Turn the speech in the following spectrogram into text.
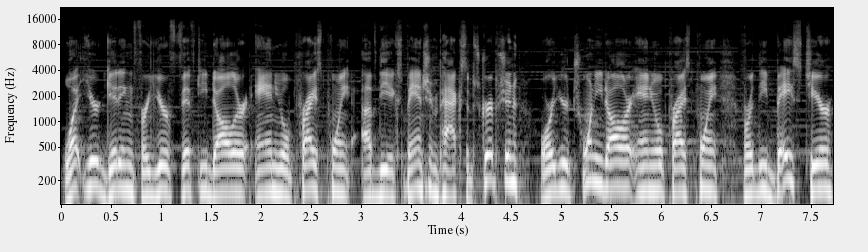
what you're getting for your $50 annual price point of the expansion pack subscription or your $20 annual price point for the base tier.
